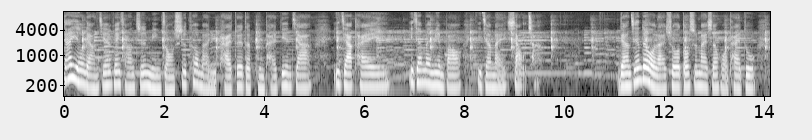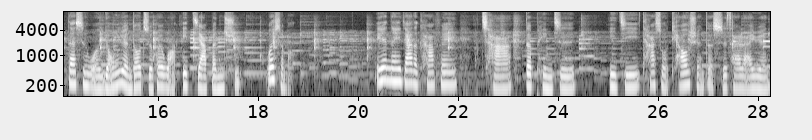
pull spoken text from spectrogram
家也有两间非常知名、总是客满与排队的品牌店家，一家开一家卖面包，一家卖下午茶。两间对我来说都是卖生活态度，但是我永远都只会往一家奔去。为什么？因为那一家的咖啡、茶的品质，以及他所挑选的食材来源。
